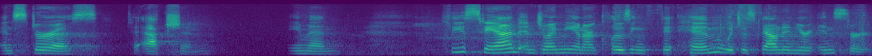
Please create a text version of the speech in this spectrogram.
and stir us to action. Amen. Please stand and join me in our closing hymn, which is found in your insert.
